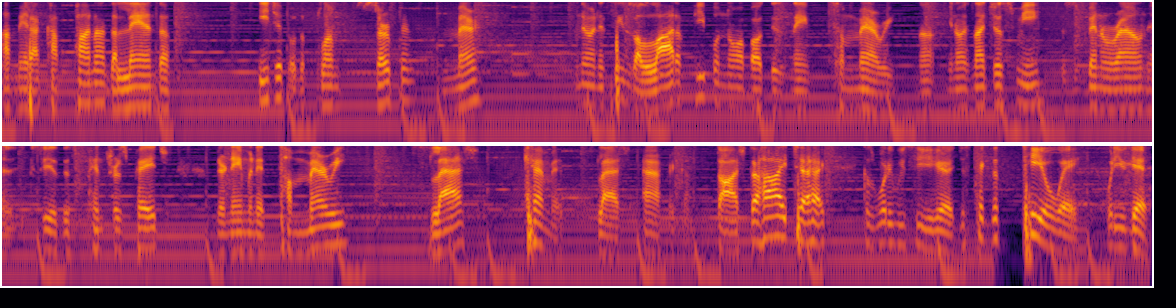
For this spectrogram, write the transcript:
Americapana, the land of Egypt or the plump serpent, Mer. You know, and it seems a lot of people know about this name, Tamari. Uh, you know, it's not just me. This has been around, and you see this Pinterest page. They're naming it Tamari slash Kemet slash Africa. Dodge the hijack, because what do we see here? Just take the T away. What do you get?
